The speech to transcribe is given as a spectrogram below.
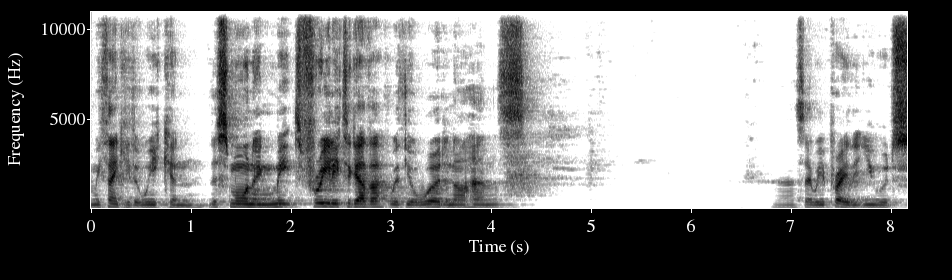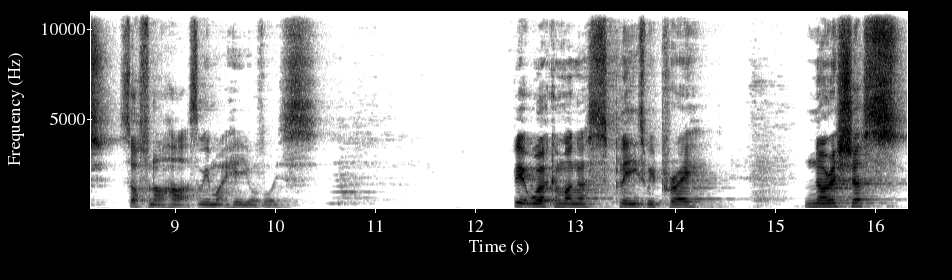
And we thank you that we can this morning meet freely together with your word in our hands. Uh, so we pray that you would soften our hearts that we might hear your voice. Be at work among us, please, we pray. Nourish us,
